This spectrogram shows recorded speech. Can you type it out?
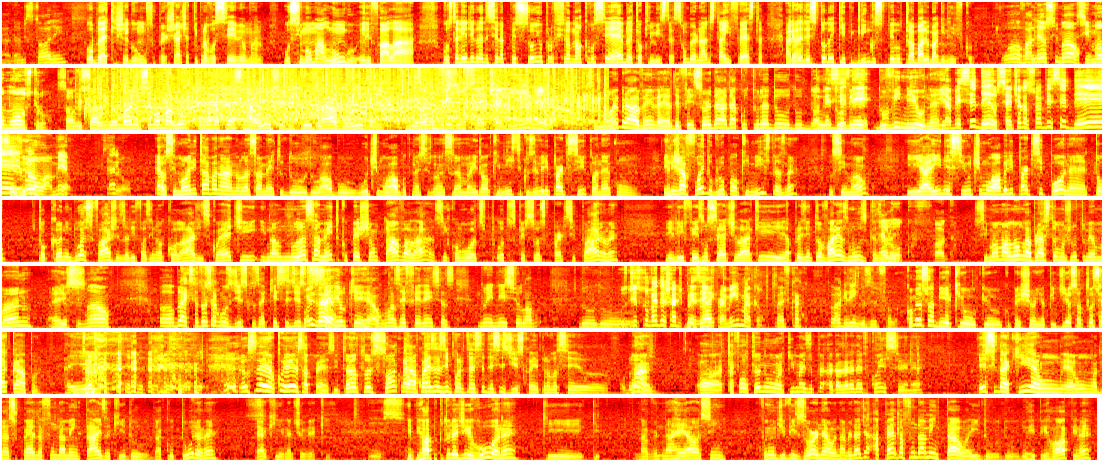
Caramba, história, hein? Ô Black, chegou um superchat aqui pra você, meu mano. O Simão Malungo, ele fala: Gostaria de agradecer a pessoa e o profissional que você é, Black Alquimista. São Bernardo está em festa. Agradeço toda a equipe Gringos pelo trabalho magnífico. Ô, valeu, Simão. Simão Monstro. Salve, salve, meu mano. Simão Maluco, também é da Posse Raul, seu DJ bravo aí, velho. E é um dos- fez um set ali, meu. Simão é bravo, hein, velho? É o defensor da, da cultura do, do, do, ABCD. vi- do vinil, né? E ABCD, o set era só ABCD, Você viu? irmão. Meu, você é louco. É, o Simão ele tava na- no lançamento do, do álbum, o último álbum que nós lançamos aí do Alquimista, inclusive ele participa, né, com... Ele já foi do grupo Alquimistas, né, o Simão, e aí nesse último álbum ele participou, né, to- tocando em duas faixas ali, fazendo uma colagem, squat, e, e no lançamento que o Peixão tava lá, assim como outros, outras pessoas que participaram, né, ele fez um set lá que apresentou várias músicas é ali. louco, foda. Simão Malungo, abraço, tamo junto, meu mano, é Valeu, isso. Simão. Ô, Black, você trouxe alguns discos aqui. Esses discos Pois é. seriam o quê? Algumas referências no início lá do. do- Os discos vai deixar de presente Black. pra mim, Marcão? Vai ficar a gringos, ele falou. Como eu sabia que o, que o, que o Peixão ia pedir, eu só trouxe a capa. Aí, Então- Eu sei, eu conheço a peça, então eu trouxe só a qua- capa. quais as importâncias desses discos aí pra você, ô, ô Black? Mano, ó, tá faltando um aqui, mas a galera deve conhecer, né? Esse daqui é, um, é uma das pedras fundamentais aqui do, da cultura, né? É aqui, né? Deixa eu ver aqui. Isso. Hip hop cultura de rua, né? Que, que na, na real, assim, foi um divisor, né? Na verdade, a pedra fundamental aí do, do, do hip hop, né?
